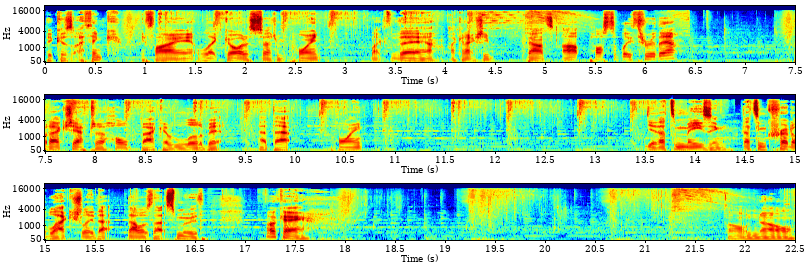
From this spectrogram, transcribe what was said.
Because I think if I let go at a certain point, like there, I can actually bounce up possibly through there. But I actually have to hold back a little bit at that point. Yeah, that's amazing. That's incredible actually, that, that was that smooth. Okay. Oh no.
